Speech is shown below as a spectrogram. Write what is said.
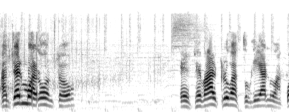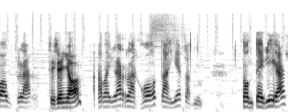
Anselmo Alonso eh, se va al club asturiano a Cuautla Sí, señor. a bailar la jota y esas tonterías.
